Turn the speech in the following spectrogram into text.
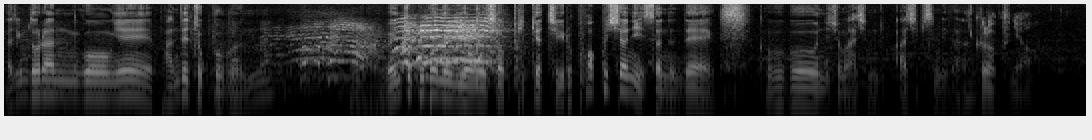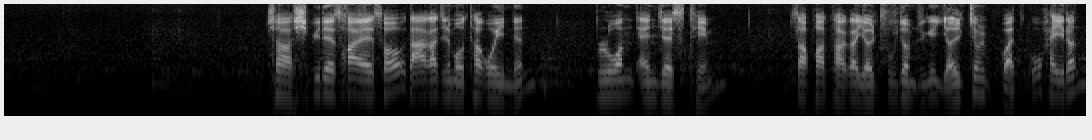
자, 지금 노란 공의 반대쪽 부분 어, 왼쪽 부분을 이용해서 비껴치기로 퍼쿠션이 있었는데 그 부분이 좀 아쉽, 아쉽습니다. 그렇군요. 자, 11대 4에서 나가질 못하고 있는 블루원 엔젤스 팀. 사파타가 12점 중에 10점을 뽑았고 하이런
